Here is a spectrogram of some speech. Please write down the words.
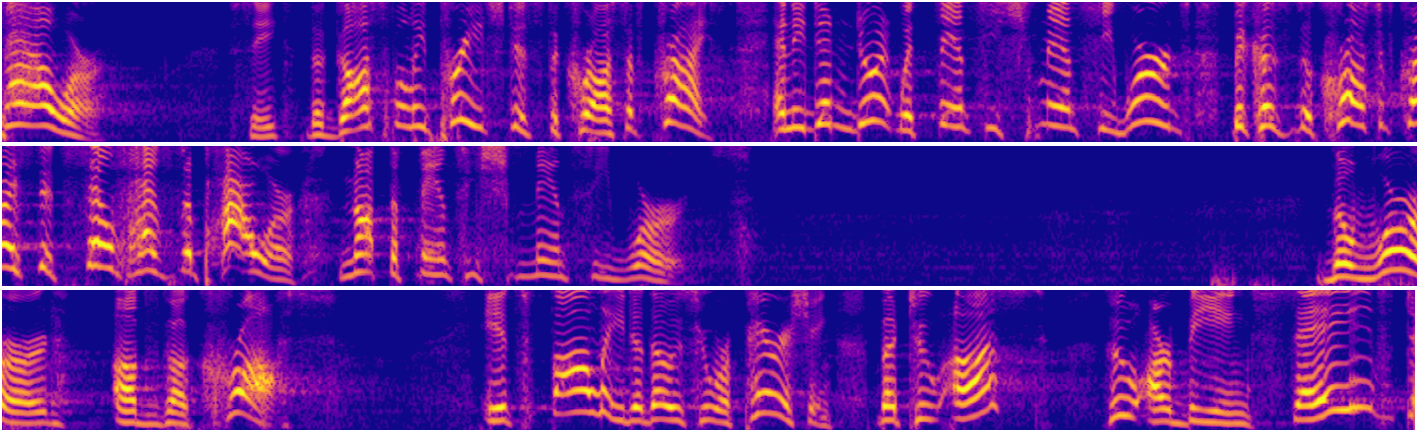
power. See, the gospel he preached is the cross of Christ. And he didn't do it with fancy schmancy words because the cross of Christ itself has the power, not the fancy schmancy words. The word of the cross. It's folly to those who are perishing, but to us who are being saved,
